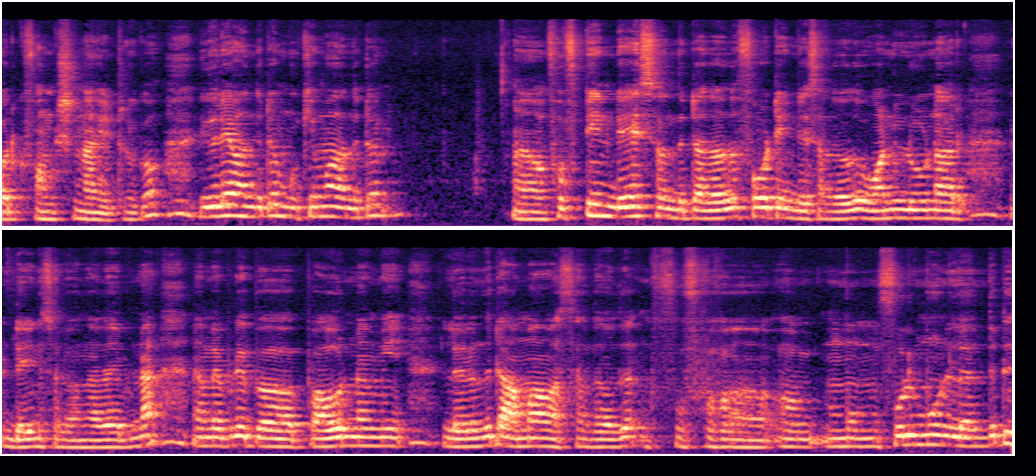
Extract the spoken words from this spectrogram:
ஒர்க் ஃபங்க்ஷன் ஆகிட்டு இருக்கும். இதுலேயே வந்துட்டு முக்கியமாக வந்துட்டு ஃபிஃப்டீன் டேஸ் வந்துட்டு அதாவது ஃபோர்டீன் டேஸ் அதாவது ஒன் லூனார் டேன்னு சொல்லுவாங்க. அது எப்படின்னா நம்ம எப்படி இப்போ பௌர்ணமியில் இருந்துட்டு அமாவாசை அதாவது ஃபுல் மூனில் இருந்துட்டு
